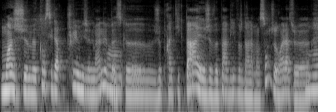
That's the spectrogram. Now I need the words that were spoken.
Moi, je me considère plus musulmane Mm. parce que je pratique pas et je veux pas vivre dans la mensonge. Voilà, je, Mhm.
